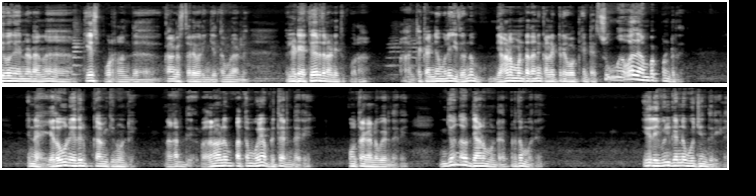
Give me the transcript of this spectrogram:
இவங்க என்னடான்னா கேஸ் போடுறான் இந்த காங்கிரஸ் தலைவர் இங்கே தமிழ்நாட்டில். இல்லாட்டியா தேர்தல் அணைத்து போகிறான் அந்த கன்னியாகுமரி இது ஒன்றும் தியானம் பண்ணுறதானே கலெக்டரே ஓகேன்ட்டார். சும்மாவாது அம்பக் பண்ணுறது என்ன ஏதோ ஒன்று எதிர்ப்பு காமிக்கணுன்ட்டு நான் பதினாலு பத்தொம்போதே அப்படி தான் இருந்தார். உத்தரகாண்டில் போயிருந்தார். இங்கே வந்து அவர் தியானம் பண்ணுறார் பிரதமர். இதில் இவங்களுக்கு என்ன போச்சுன்னு தெரியல.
